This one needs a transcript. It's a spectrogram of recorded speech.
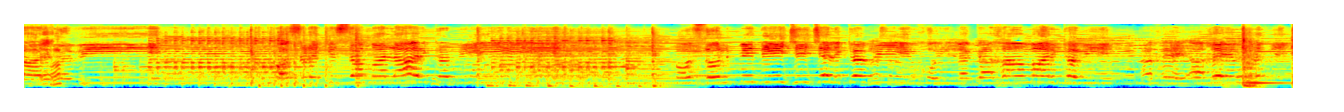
انتظار کوي پسړه کې سملار کوي او زون په دې چې چل کوي خو لکه خمار کوي اخې اخې مړ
